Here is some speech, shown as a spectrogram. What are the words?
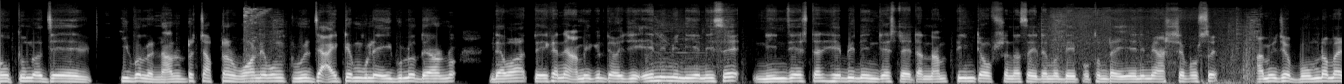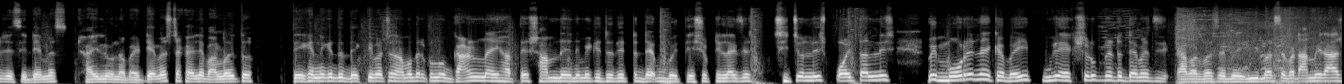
নতুন যে কি বলে নারুটো চ্যাপ্টার ওয়ান এবং টু এর যে আইটেমগুলো এইগুলো দেওয়ানো দেওয়া। তো এখানে আমি কিন্তু ওই যে এনিমি নিয়ে নিছে। নিনজেস্টার হেভি নিনজেস্টার এটার নাম তিনটা অপশন আছে। এটার মধ্যে এই প্রথমটা এই এনিমি আসছে পড়ছে। আমি যে বোমটা মারিয়েছি ড্যামেজ খাইলেও না ভাই। ড্যামেজটা খাইলে ভালো হয়তো তো এখানে কিন্তু দেখতে পাচ্ছেন আমাদের কোনো গান নাই হাতে। সামনে এনিমিকে যদি একটা বই তেষট্টি লাগছে ছিচল্লিশ, পঁয়তাল্লিশ, ভাই, মরে নাই কে ভাই? পুরো একশোর উপরে একটা ড্যামেজ আবার বাসে ভাই, ই মারছে বাট আমি রাশ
